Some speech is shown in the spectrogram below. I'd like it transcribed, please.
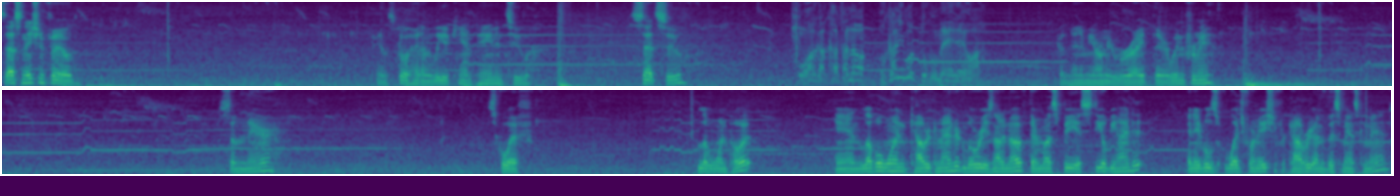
Assassination failed. Okay, let's go ahead and lead a campaign into Settsu. Got an enemy army right there waiting for me. Some there. Squiff. Level 1 poet. And level 1 cavalry commander. Glory is not enough. There must be a steel behind it. Enables wedge formation for cavalry under this man's command.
